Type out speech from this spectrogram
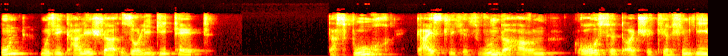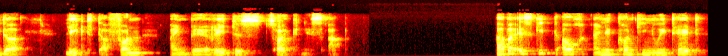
und musikalischer Solidität. Das Buch Geistliches Wunderhorn, große deutsche Kirchenlieder legt davon ein beredtes Zeugnis ab. Aber es gibt auch eine Kontinuität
